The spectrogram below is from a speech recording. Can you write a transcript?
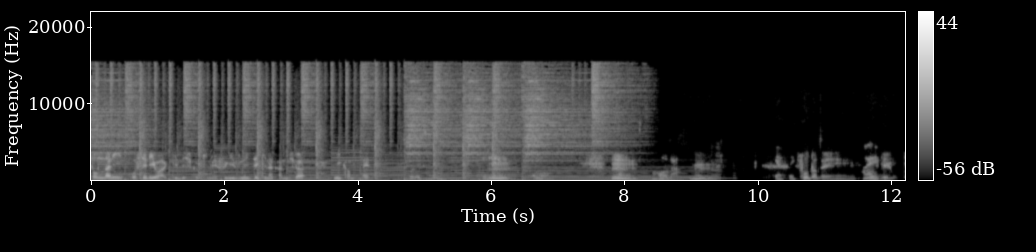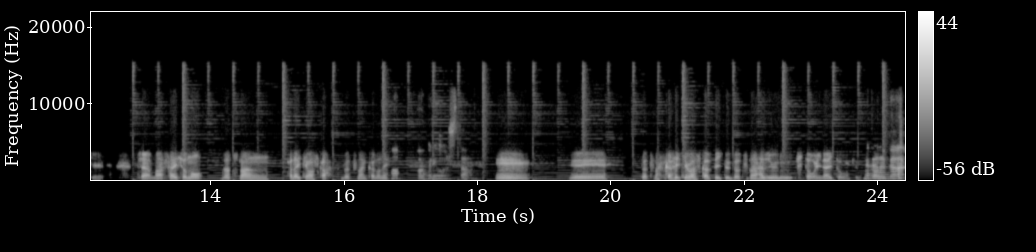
そんなにお尻は厳しく決めすぎずに的な感じがいいかもね。そうですね。うん。でうん。も、の方がうん。そうだね。はい OK、OK。じゃあ、まあ、最初の雑談からいきますか。雑談からね。わかりました。うん。えー、雑談からいきますかって言って雑談始める人もいないと思うけど。なかなか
